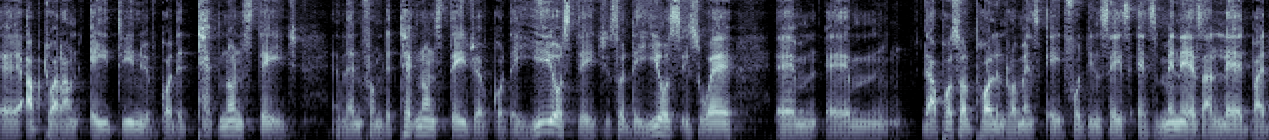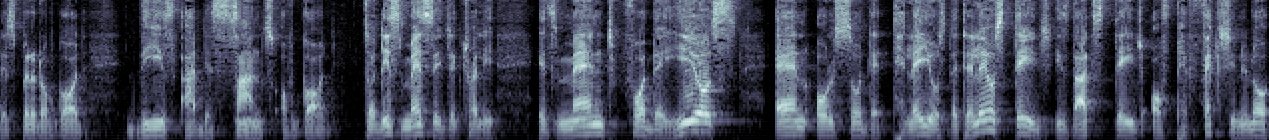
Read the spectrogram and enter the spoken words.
uh, up to around 18 you've got the technon stage and then from the technon stage you've got the eos stage so the eos is where um, um, the apostle paul in romans 8:14 says as many as are led by the spirit of god these are the sons of god so this message actually it's meant for the eos and also the teleos the teleos stage is that stage of perfection you know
